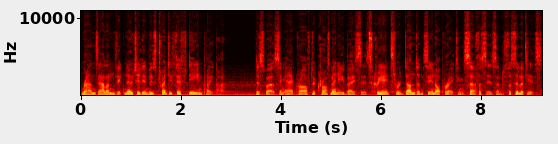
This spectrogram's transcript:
Rand's Alan Vick noted in his 2015 paper. Dispersing aircraft across many bases creates redundancy in operating surfaces and facilities.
